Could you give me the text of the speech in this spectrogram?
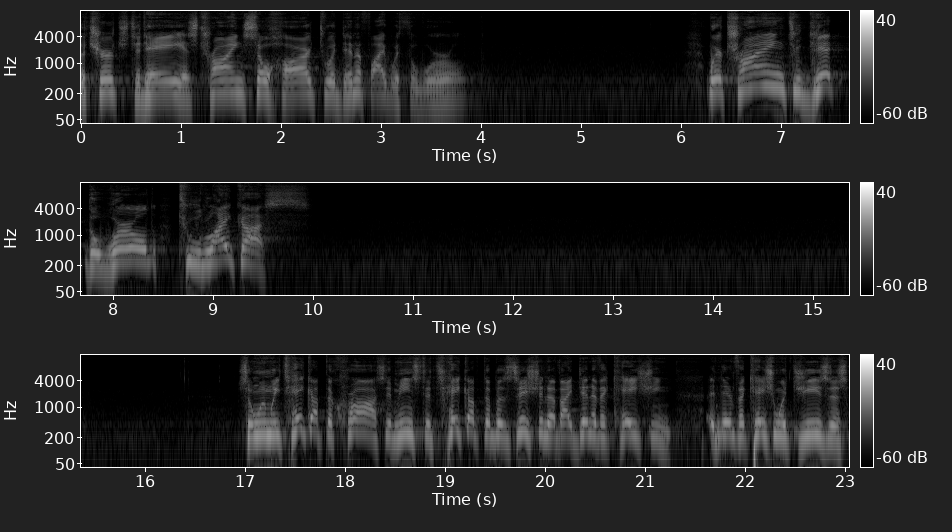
The church today is trying so hard to identify with the world. We're trying to get the world to like us. So when we take up the cross, it means to take up the position of identification, identification with Jesus,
